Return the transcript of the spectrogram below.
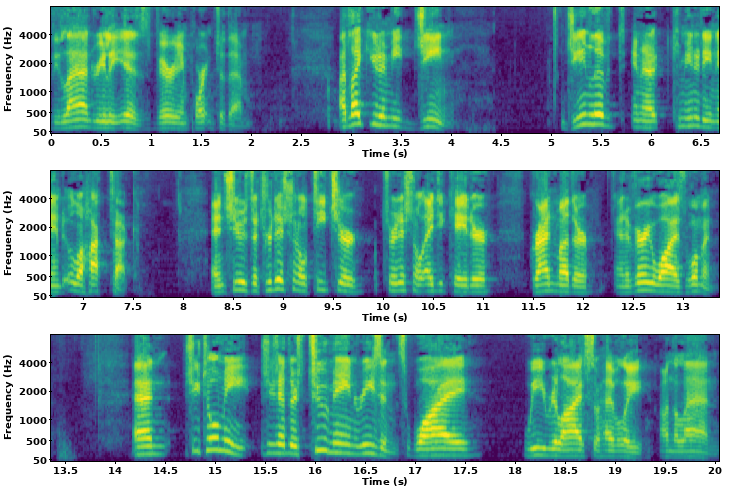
the land really is very important to them. I'd like you to meet Jean. Jean lived in a community named Ulukhaktok. And she was a traditional teacher, traditional educator, grandmother, and a very wise woman. And she told me, she said, there's two main reasons why we rely so heavily on the land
